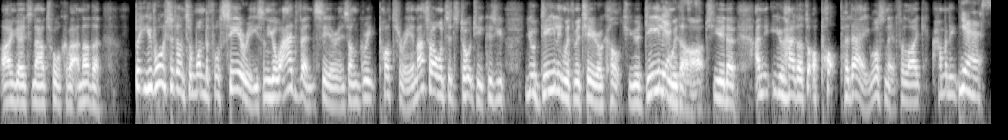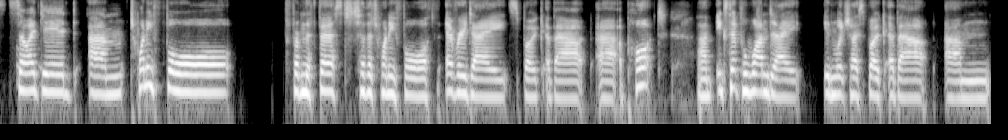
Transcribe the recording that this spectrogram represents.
I'm going to now talk about another but you've also done some wonderful series and your Advent series on Greek pottery, and that's why I wanted to talk to you because you you're dealing with material culture, you're dealing yes. with art, you know, and you had a, a, pot per day, wasn't it? For like how many? Yes, so I did um 24 from the first to the 24th. Every day spoke about uh, a pot, um, except for one day in which I spoke about um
